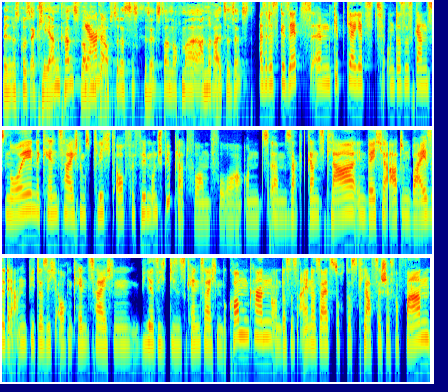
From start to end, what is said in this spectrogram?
Wenn du das kurz erklären kannst, warum Gerne. glaubst du, dass das Gesetz da nochmal Anreize setzt? Also das Gesetz ähm, gibt ja jetzt, und das ist ganz neu, eine Kennzeichnungspflicht auch für Film- und Spielplattformen vor und ähm, sagt ganz klar, in welcher Art und Weise der Anbieter sich auch ein Kennzeichen, wie er sich dieses Kennzeichen bekommen kann. Und das ist einerseits durch das klassische Verfahren,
